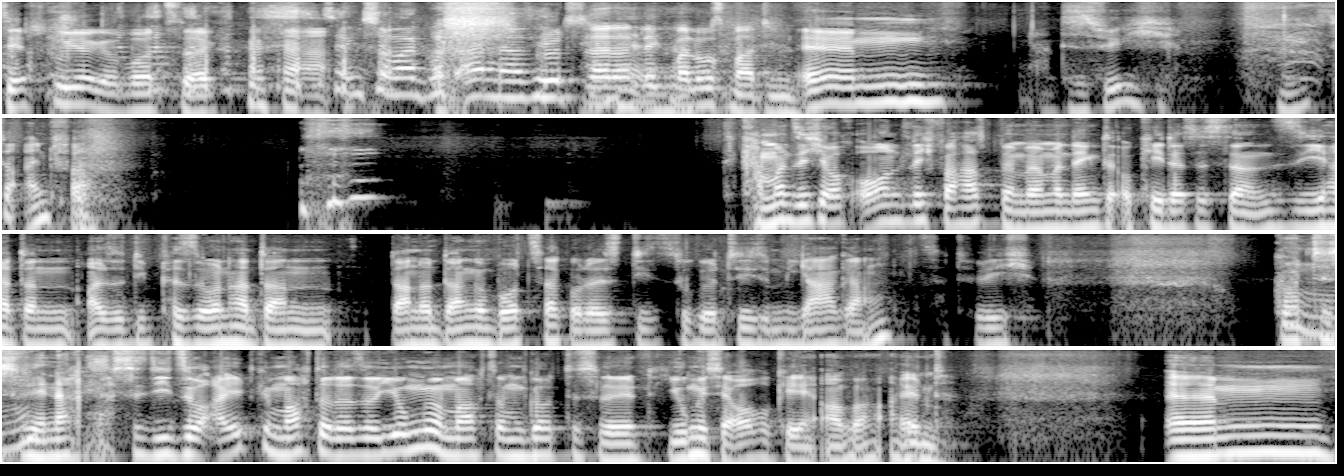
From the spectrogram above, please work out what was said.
Sie hat früher Geburtstag. Das fängt schon mal gut an. Gut, na, dann leg mal los, Martin. ähm, ja, das ist wirklich nicht so einfach. Da kann man sich auch ordentlich verhaspeln, wenn man denkt, okay, das ist dann, sie hat dann, also die Person hat dann dann und dann Geburtstag oder ist die zu diesem Jahrgang. Das ist natürlich, Gottes Willen, ach, hast du die so alt gemacht oder so jung gemacht, um Gottes Willen. Jung ist ja auch okay, aber alt. Eben. Ähm,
